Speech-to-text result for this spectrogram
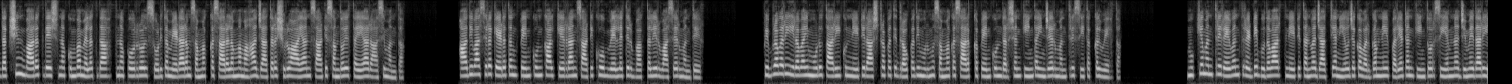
దక్షిణ్ భారతదేశ్న కుంభ మెలక్దాహ్న పోర్రోల్ సోడిత మేడారం సమ్మక్క సారలమ్మ మహాజాతర షురు ఆయాన్ సాటి సందోయ తయ్యార్ ఆసిమంతా. ఆదివాసిర కేడతంగ్ పెన్ కున్కాల్ కేర్రాన్ సాటి వేల్లెతిర్ భక్తలిర్ వాసేర్ మంతేర్. ఫిబ్రవరి ఇరవై మూడు తారీఖు నేటి రాష్ట్రపతి ద్రౌపది ముర్ము సమ్మక సారక్క పెన్కున్ దర్శన్ కీంత ఇంజేర్ మంత్రి సీతక్కల్ వేహత ముఖ్యమంత్రి రేవంత్ రెడ్డి బుధవార్త్ నేటి తన్వ జాత్య నియోజకవర్గంనే పర్యటన్ కీంతోర్ సీఎంన జిమ్మేదారి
